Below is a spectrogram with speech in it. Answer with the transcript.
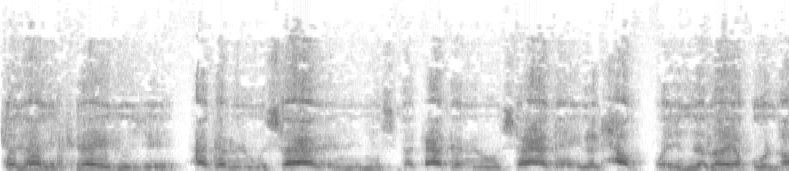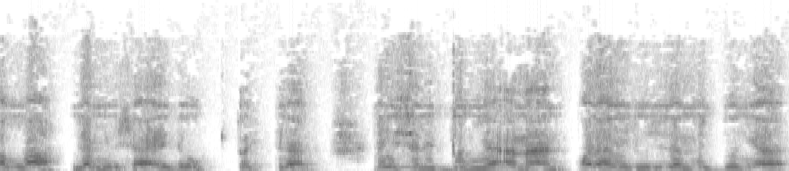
كذلك لا يجوز عدم المساعدة نسبة عدم المساعدة إلى الحظ وإنما يقول الله لم يساعده. طيب. نعم ليس للدنيا أمان ولا يجوز ذم الدنيا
